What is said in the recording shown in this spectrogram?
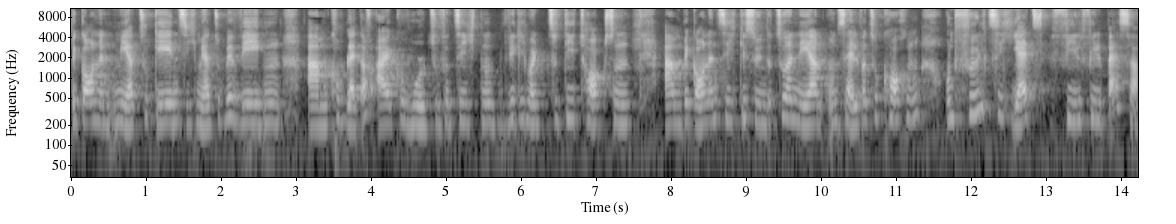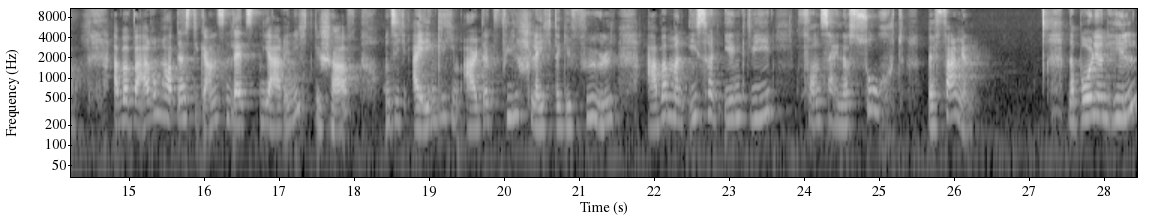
Begonnen mehr zu gehen, sich mehr zu bewegen, ähm, komplett auf Alkohol zu verzichten und wirklich mal zu detoxen, ähm, begonnen sich gesünder zu ernähren und selber zu kochen und fühlt sich jetzt viel, viel besser. Aber warum hat er es die ganzen letzten Jahre nicht geschafft und sich eigentlich im Alltag viel schlechter gefühlt, aber man ist halt irgendwie von seiner Sucht befangen. Napoleon Hill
